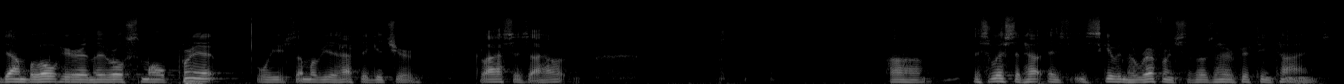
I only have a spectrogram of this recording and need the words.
down below here in the real small print, where you, some of you have to get your glasses out. Uh, it's listed, how, it's, it's given the reference to those 115 times.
